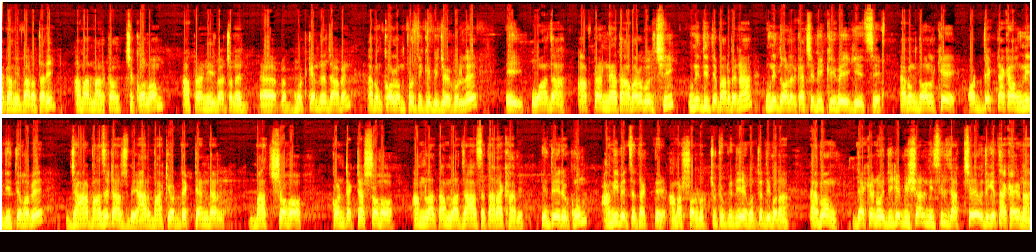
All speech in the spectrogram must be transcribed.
আগামী বারো তারিখ আমার মার্কা হচ্ছে কলম। আপনারা নির্বাচনে ভোট কেন্দ্রে যাবেন এবং কলম প্রতীকে বিজয় করলে এই ওয়াদা আপনার নেতা আবার বলছি, উনি দিতে পারবে না, উনি দলের কাছে বিক্রি হয়ে গিয়েছে এবং দলকে অর্ধেক টাকা উনি দিতে হবে। যা বাজেট আসবে, আর বাকি অর্ধেক টেন্ডার বাদ সহ কন্ট্রাক্টর সহ, আমলা তামলা যা আছে তারা খাবে। কিন্তু এরকম আমি বেঁচে থাকতে আমার সর্বোচ্চটুকু দিয়ে হতে দিব না। এবং দেখেন ওইদিকে বিশাল মিছিল যাচ্ছে, ওইদিকে তাকায় না।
